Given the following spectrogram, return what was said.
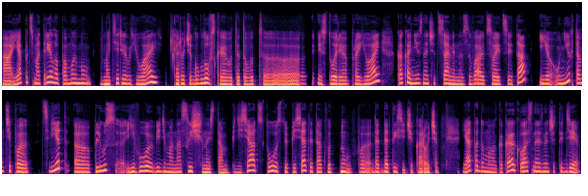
А я подсмотрела, по-моему, в Material UI, короче, гугловская вот эта вот э, история про UI, как они, значит, сами называют свои цвета, и у них там типа цвет э, плюс его, видимо, насыщенность там 50, 100, 150 и так вот, ну, в, до, до тысячи, короче. Я подумала, какая классная, значит, идея.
